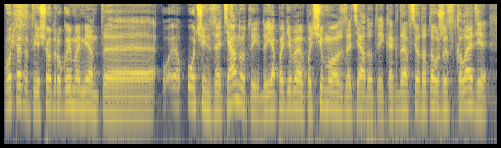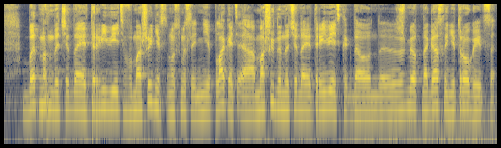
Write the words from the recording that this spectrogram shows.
Вот этот еще другой момент э, очень затянутый, но я понимаю, почему он затянутый. Когда все на том же складе, Бэтмен начинает реветь в машине, ну, в смысле, не плакать, а машина начинает реветь, когда он э, жмет на газ и не трогается.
